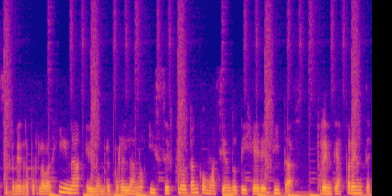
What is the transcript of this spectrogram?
se penetra por la vagina, el hombre por el ano y se frotan como haciendo tijeretitas frente a frente.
